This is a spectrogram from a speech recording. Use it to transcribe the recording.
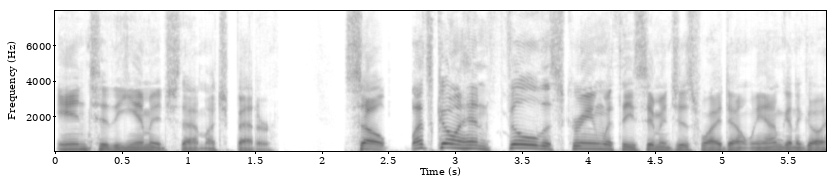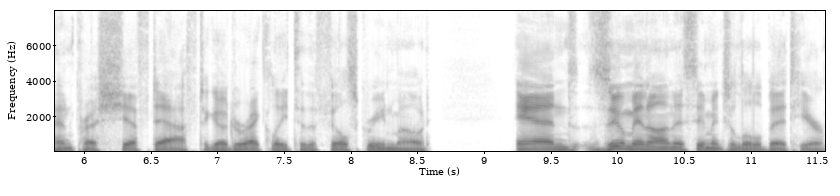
into the image that much better. So let's go ahead and fill the screen with these images, why don't we? I'm going to go ahead and press Shift F to go directly to the full screen mode and zoom in on this image a little bit here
